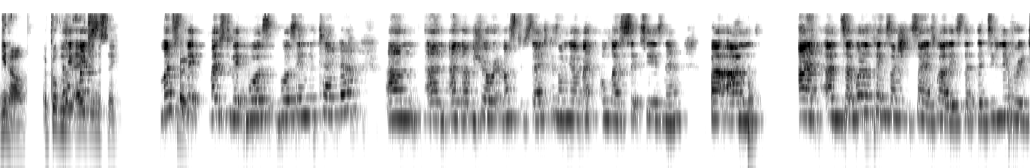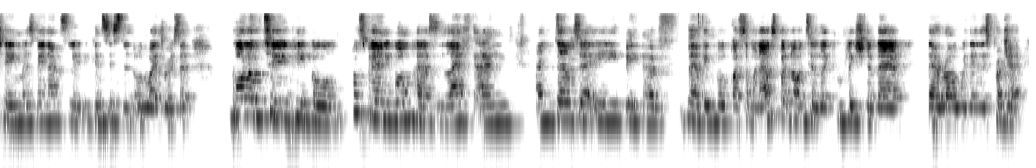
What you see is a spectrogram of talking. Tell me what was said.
you know, a government agency. Most, of it, most of it was was in the tender, um, and and I'm sure it must have said because I'm going back almost six years now. But um, and, and so one of the things I should say as well is that the delivery team has been absolutely consistent all the way through. So one or two people, possibly only one person left, and and Delta E have now been bought by someone else, but not until the completion of their their role within this project.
